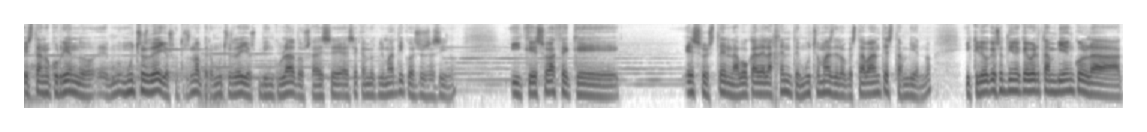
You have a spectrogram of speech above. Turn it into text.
están ocurriendo, eh, muchos de ellos, otros no, pero muchos de ellos vinculados a ese, a ese cambio climático, eso es así, ¿no? Y que eso hace que eso esté en la boca de la gente mucho más de lo que estaba antes también, ¿no? Y creo que eso tiene que ver también con, la,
